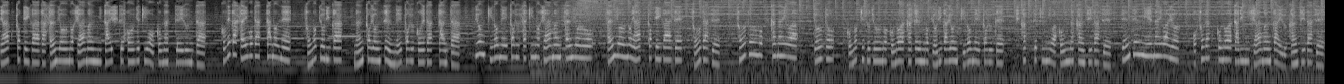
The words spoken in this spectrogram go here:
ヤークとティガーが3両のシャーマンに対して砲撃を行っているんだ。これが最後だったのね。その距離が、なんと4000メートル超えだったんだ。4キロメートル先のシャーマン3両を、3両のヤークとティガーで、そうだぜ。想像もつかないわ。ちょうど、この地図上のこの赤線の距離が 4km で、視覚的にはこんな感じだぜ。全然見えないわよ。おそらくこの辺りにシャーマンがいる感じだぜ。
